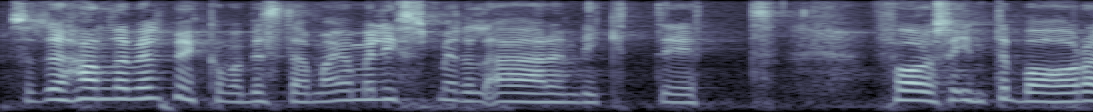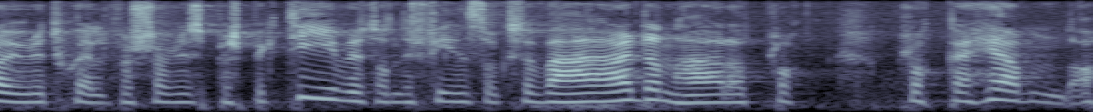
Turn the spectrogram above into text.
Så det handlar väldigt mycket om att bestämma ja, men livsmedel är en viktigt för oss, inte bara ur ett självförsörjningsperspektiv utan det finns också värden här att plocka hem. Då.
